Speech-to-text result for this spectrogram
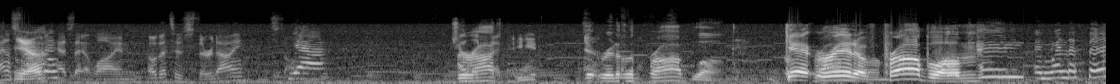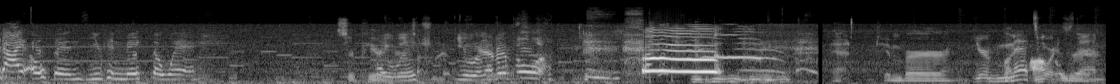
Dinosaur Yeah? has that line. Oh, that's his third eye? Yeah. Jirachi, get rid of the problem. Get rid of problem. Okay. And when the third eye opens, you can make the wish. Superior. I wish you were never born. Ah! and Timburr. Your But Metaurs Conkeldurr. then.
